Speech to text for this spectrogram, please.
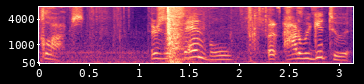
Collapsed. There's a sand bowl, but how do we get to it?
